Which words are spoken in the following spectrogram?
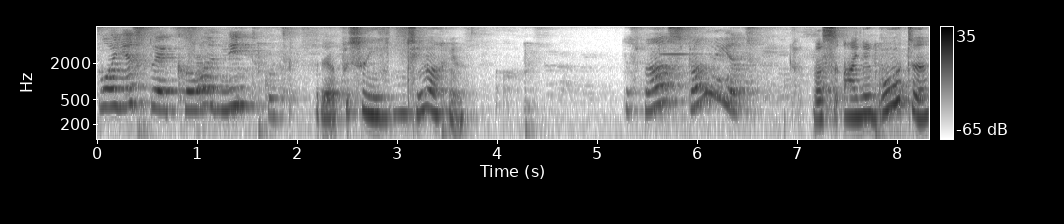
Feuer steht nicht gut. Da bist du nicht hin. Das war spannend. Was ist eine gute?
